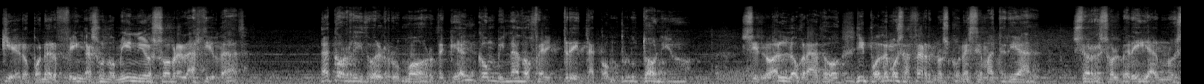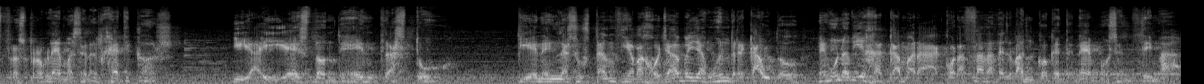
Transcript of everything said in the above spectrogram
Quiero poner fin a su dominio sobre la ciudad. Ha corrido el rumor de que han combinado feltrita con plutonio. Si lo han logrado y podemos hacernos con ese material, se resolverían nuestros problemas energéticos. Y ahí es donde entras tú. Tienen la sustancia bajo llave y a buen recaudo en una vieja cámara acorazada del banco que tenemos encima.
